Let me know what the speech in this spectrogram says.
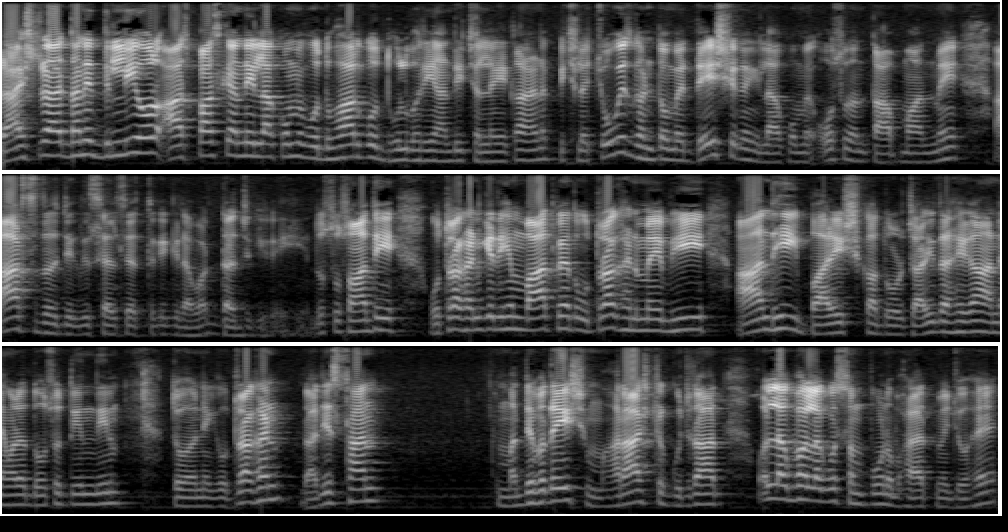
राष्ट्रीय राजधानी दिल्ली और आसपास के अन्य इलाकों में बुधवार को धूल भरी आंधी चलने के कारण पिछले 24 घंटों में देश के कई इलाकों में औसतन तापमान में आठ से 10 डिग्री सेल्सियस तक की गिरावट दर्ज की गई है। दोस्तों, साथ ही उत्तराखंड की यदि हम बात करें तो उत्तराखंड में भी आंधी बारिश का दौर जारी रहेगा आने वाले दो दिन। तो यानी कि उत्तराखंड, राजस्थान मध्य प्रदेश, महाराष्ट्र, गुजरात और लगभग लगभग संपूर्ण भारत में जो है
